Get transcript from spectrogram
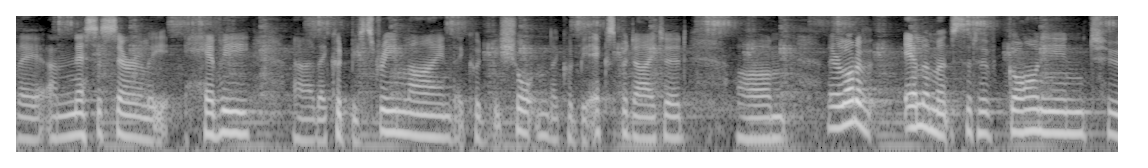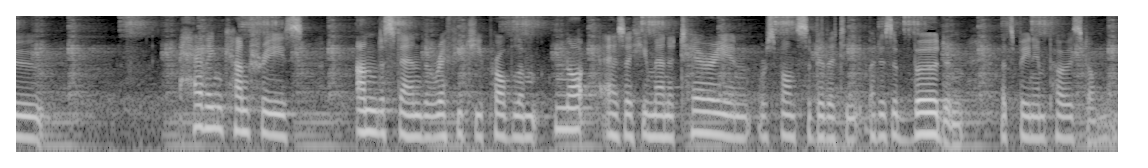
they're unnecessarily heavy. Uh, they could be streamlined. They could be shortened. They could be expedited. Um, there are a lot of elements that have gone into having countries understand the refugee problem not as a humanitarian responsibility but as a burden that's been imposed on them.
